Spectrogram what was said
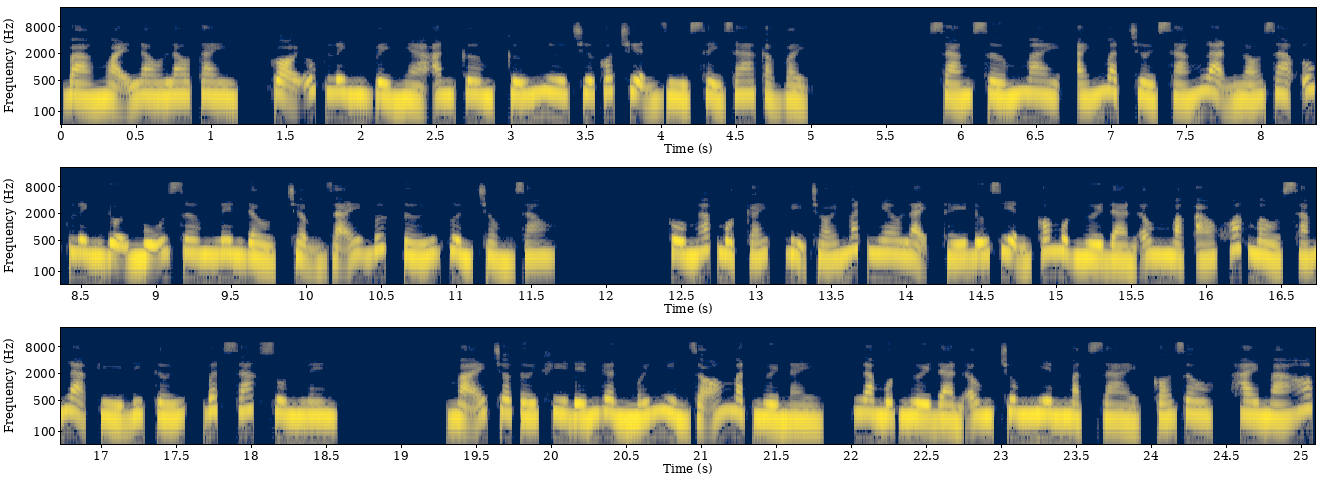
Bà ngoại lau lau tay, gọi Úc Linh về nhà ăn cơm cứ như chưa có chuyện gì xảy ra cả vậy. Sáng sớm mai, ánh mặt trời sáng lạn ló ra Úc Linh đội mũ rơm lên đầu chậm rãi bước tới vườn trồng rau. Cô ngáp một cái, bị trói mắt nheo lại, thấy đối diện có một người đàn ông mặc áo khoác màu xám lạ kỳ đi tới, bất giác run lên. Mãi cho tới khi đến gần mới nhìn rõ mặt người này, là một người đàn ông trung niên mặt dài, có râu, hai má hóp,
